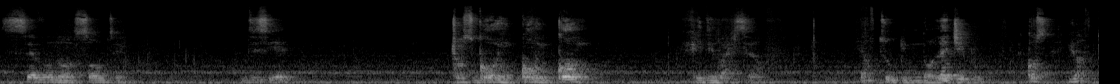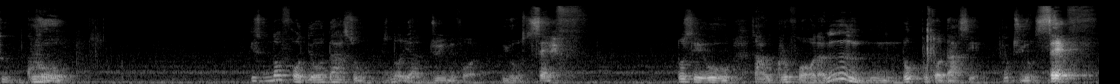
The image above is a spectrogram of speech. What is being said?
seven or something this year. Just going, going, going. Feeding myself. You have to be knowledgeable because you have to grow. It's not for the others, so it's not you are doing it for yourself. Don't say, oh, so I will grow for others. Mm, mm, don't put others here. Put yourself.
